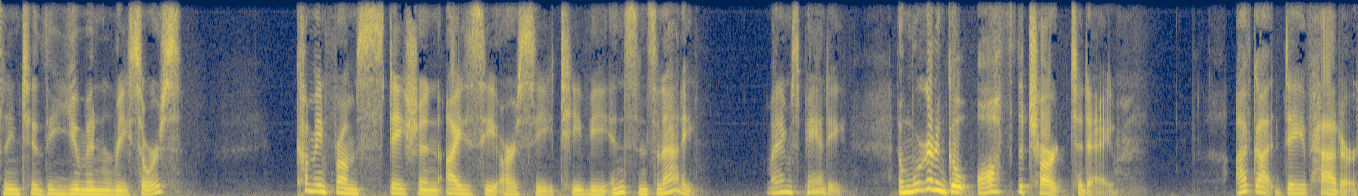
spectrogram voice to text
Listening to the Human Resource coming from station ICRC TV in Cincinnati. My name is Pandy, and we're going to go off the chart today. I've got Dave Hatter,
